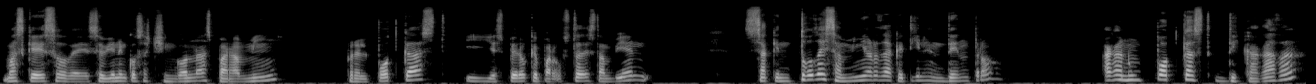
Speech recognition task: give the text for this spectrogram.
más que eso de se vienen cosas chingonas para mí, para el podcast y espero que para ustedes también saquen toda esa mierda que tienen dentro, hagan un podcast de cagada,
